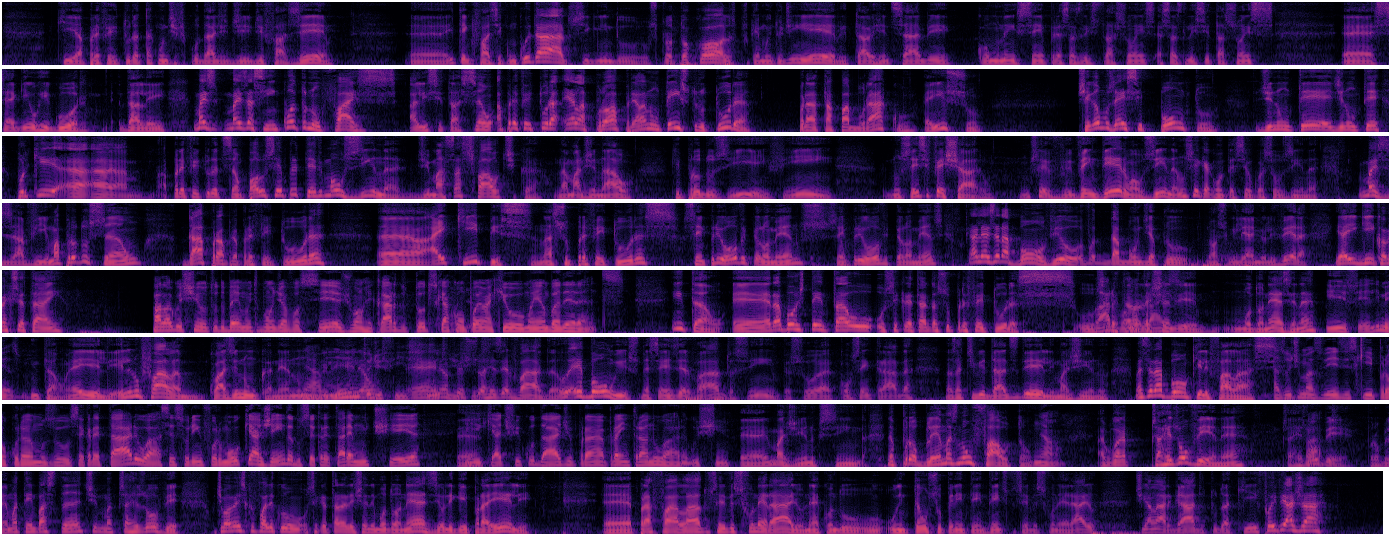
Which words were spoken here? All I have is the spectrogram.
que a prefeitura está com dificuldade de, de fazer. É, e tem que fazer com cuidado, seguindo os protocolos, porque é muito dinheiro e tal. E a gente sabe como nem sempre essas licitações, essas licitações é, seguem o rigor da lei. Mas, mas assim, enquanto não faz a licitação, a prefeitura ela própria, ela não tem estrutura para tapar buraco? É isso? Chegamos a esse ponto de não ter, de não ter, porque a, a, a, prefeitura de São Paulo sempre teve uma usina de massa asfáltica na marginal que produzia, enfim, não sei se fecharam, não sei, venderam a usina, não sei o que aconteceu com essa usina, mas havia uma produção da própria prefeitura Uh, há equipes nas subprefeituras, sempre houve, pelo menos, sempre houve, pelo menos. Aliás, era bom, viu? Eu vou dar bom dia pro nosso Guilherme Oliveira. E aí, Gui, como é que você tá, hein? Fala, Agostinho, tudo bem? Muito bom dia a você, João Ricardo, todos que acompanham aqui o Manhã Bandeirantes. Então, é, era bom de tentar o, o, secretário das subprefeituras, o claro, secretário Alexandre Modonese, né? Isso, ele mesmo. Então, é ele. Ele não fala quase nunca, né? Não, não ele, muito ele é um, difícil. É, muito ele é uma difícil. pessoa reservada. É bom isso, né? Ser reservado, assim, pessoa concentrada nas atividades dele, imagino. Mas era bom que ele falasse. As últimas vezes que procuramos o secretário, a assessoria informou que a agenda do secretário é muito cheia é. E que há dificuldade para entrar no ar, Agostinho. É, imagino que sim. Não, problemas não faltam. Não. Agora, precisa resolver, né? Precisa resolver. Fato. Problema tem bastante, mas precisa resolver. Última vez que eu falei com o secretário Alexandre Modonese, eu liguei para ele é, para falar do serviço funerário, né? Quando o, o, então superintendente do serviço funerário tinha largado tudo aqui e foi viajar.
